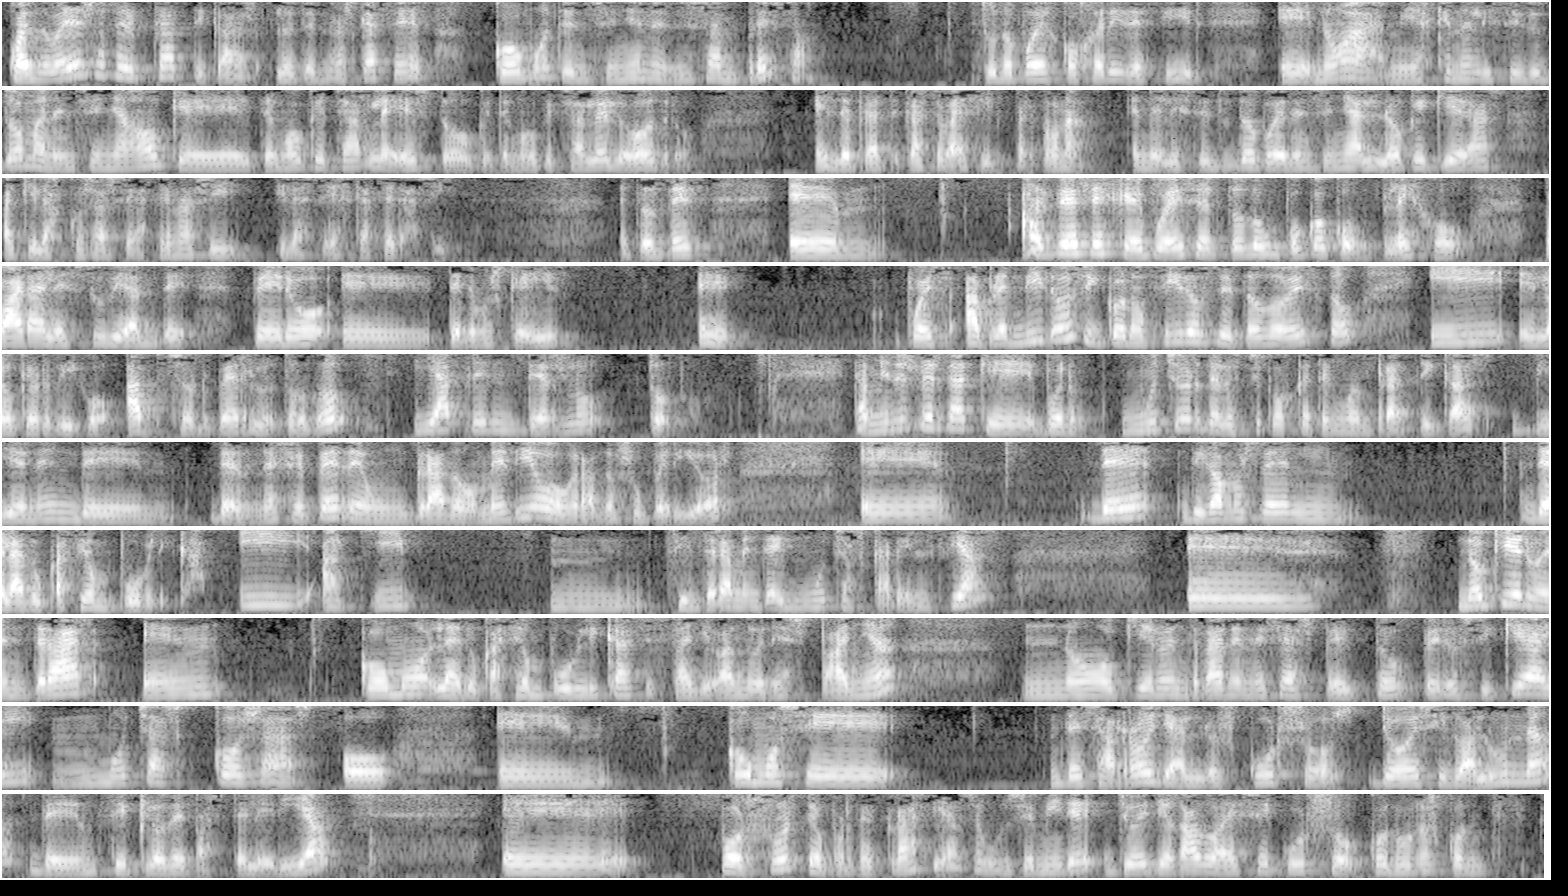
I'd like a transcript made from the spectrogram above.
Cuando vayas a hacer prácticas, lo tendrás que hacer como te enseñen en esa empresa. Tú no puedes coger y decir, eh, no, a mí es que en el instituto me han enseñado que tengo que echarle esto que tengo que echarle lo otro. El de prácticas te va a decir, perdona, en el instituto pueden enseñar lo que quieras, aquí las cosas se hacen así y las tienes que hacer así. Entonces, em, hay veces que puede ser todo un poco complejo para el estudiante, pero eh, tenemos que ir eh, pues aprendidos y conocidos de todo esto y eh, lo que os digo, absorberlo todo y aprenderlo todo. También es verdad que, bueno, muchos de los chicos que tengo en prácticas vienen de, un FP, de un grado medio o grado superior, eh, de, digamos, de la educación pública. Y aquí, mm, sinceramente, hay muchas carencias Eh, no quiero entrar en cómo la educación pública se está llevando en España. No quiero entrar en ese aspecto, pero sí que hay muchas cosas o eh, cómo se desarrollan los cursos. Yo he sido alumna de un ciclo de pastelería. Eh, por suerte o por desgracia, según se mire, yo he llegado a ese curso con unos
